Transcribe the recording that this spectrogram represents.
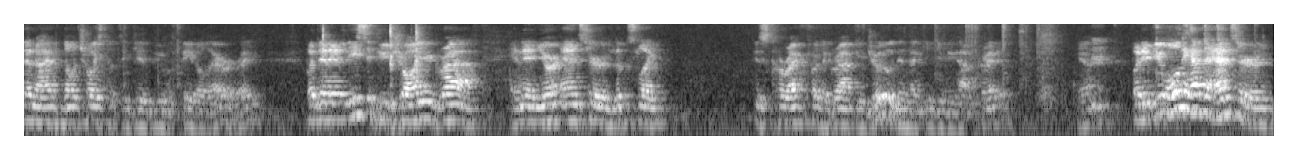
Then I have no choice but to give you a fatal error, right? But then at least if you draw your graph and then your answer looks like is correct for the graph you drew, then that can give you half credit. Yeah? But if you only have the answer,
